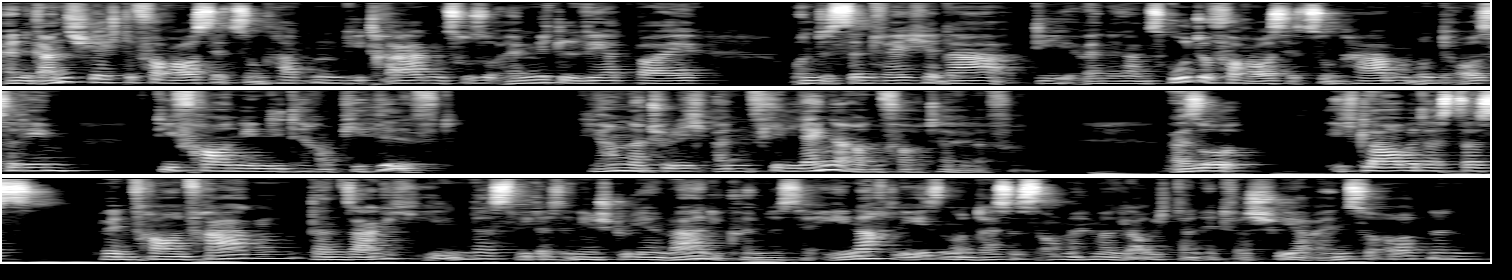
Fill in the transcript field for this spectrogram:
eine ganz schlechte Voraussetzung hatten, die tragen zu so einem Mittelwert bei. Und es sind welche da, die eine ganz gute Voraussetzung haben. Und außerdem die Frauen, denen die Therapie hilft, die haben natürlich einen viel längeren Vorteil davon. Also ich glaube, dass das, wenn Frauen fragen, dann sage ich ihnen das, wie das in den Studien war. Die können das ja eh nachlesen und das ist auch manchmal, glaube ich, dann etwas schwer einzuordnen,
